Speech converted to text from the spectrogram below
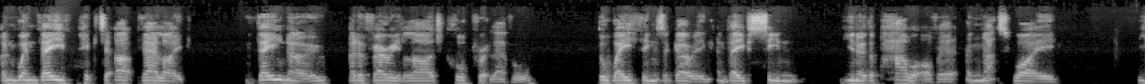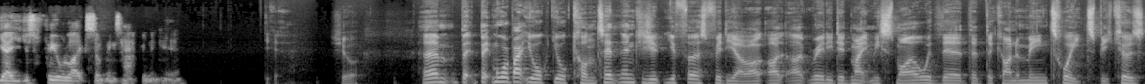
And when they've picked it up they're like they know at a very large corporate level the way things are going and they've seen you know the power of it. And that's why yeah you just feel like something's happening here. Yeah sure um, but bit more about your, your content then, because your, your first video, I, I, I, really did make me smile with the, the, the kind of mean tweets because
